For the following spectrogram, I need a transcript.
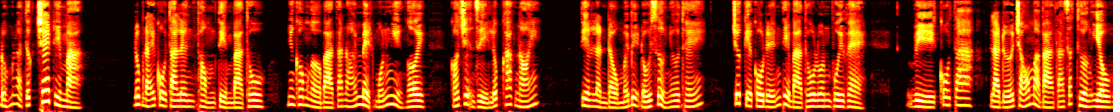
Đúng là tức chết đi mà. Lúc nãy cô ta lên phòng tìm bà Thu, Nhưng không ngờ bà ta nói mệt muốn nghỉ ngơi, Có chuyện gì lúc khác nói. Tiên lần đầu mới bị đối xử như thế. Trước kia cô đến thì bà Thu luôn vui vẻ. Vì cô ta là đứa cháu mà bà ta rất thương yêu.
